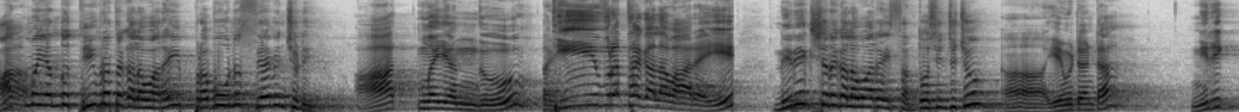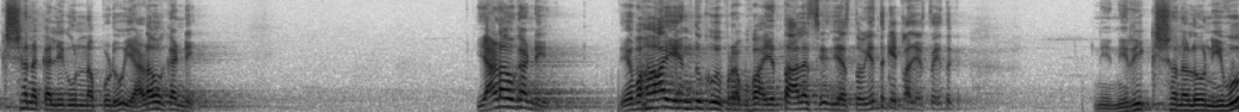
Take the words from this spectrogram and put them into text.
ఆత్మయందు తీవ్రత గలవారై ప్రభువును సేవించుడి. ఆత్మయందు తీవ్రత గలవారై నిరీక్షణ గలవారై సంతోషించుచు. ఆ, ఏమిటంట? నిరీక్షణ కలిగి ఉన్నప్పుడు ఎడవకండి ఎడవకండి దేవా ఎందుకు ప్రభు ఎంత ఆలస్యం చేస్తావు? ఎందుకు ఇట్లా చేస్తావు? ఎందుకు? నీ నిరీక్షణలో నీవు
